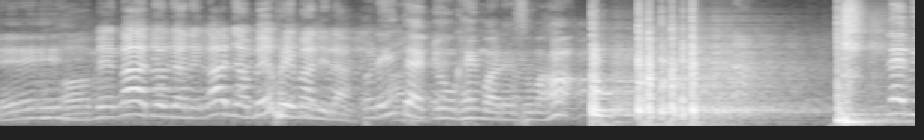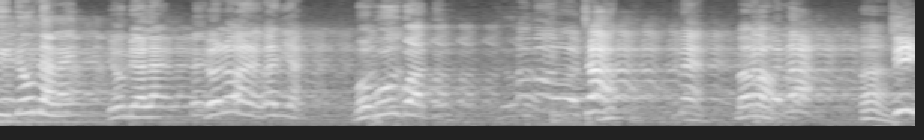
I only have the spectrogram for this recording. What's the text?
အေး အော်မင်းငါပြောပြနေငါပြန်မေးဖေးမနေလား ပြိတ္တပြုံးခိုင်းပါတယ်ဆိုမှဟာလက်ပြီးပြုံးပြလိုက် ပြောပြလိုက်လောလောရတယ်ကကြီး မဟုတ်ဘူးကွာ ဟောဟောချဒီမဲ့ မမ အာကြီး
